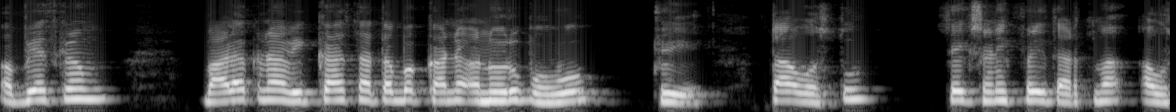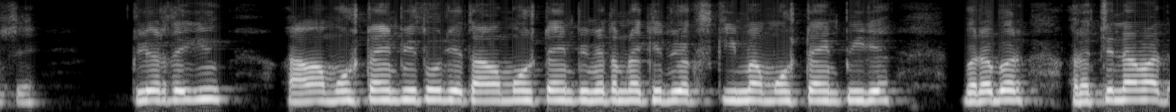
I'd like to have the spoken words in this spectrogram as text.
અભ્યાસક્રમ બાળકના વિકાસના તબક્કાને અનુરૂપ હોવો જોઈએ. તો આ વસ્તુ શૈક્ષણિક ફલિતાર્થમાં આવશે. ક્લિયર થઈ ગયું? આમાં મોસ્ટ ટાઈમ પી શું છે? તો આમાં મોસ્ટ ટાઈમ પી મેં તમને કીધું એક સ્કીમમાં મોસ્ટ ટાઈમ પી છે. બરાબર? રચનાવાદ,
